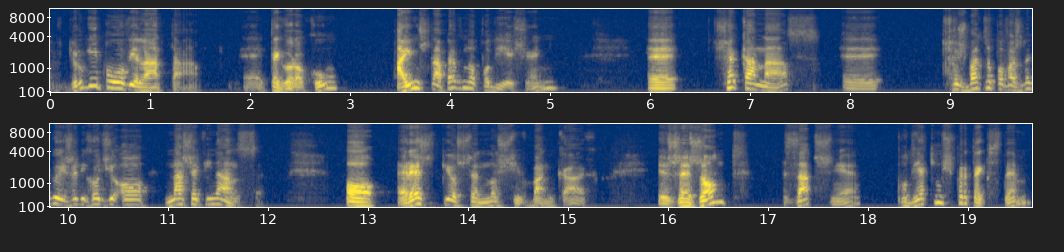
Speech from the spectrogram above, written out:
w drugiej połowie lata e, tego roku, a już na pewno pod jesień, e, czeka nas e, coś bardzo poważnego, jeżeli chodzi o nasze finanse, o resztki oszczędności w bankach, że rząd zacznie pod jakimś pretekstem,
